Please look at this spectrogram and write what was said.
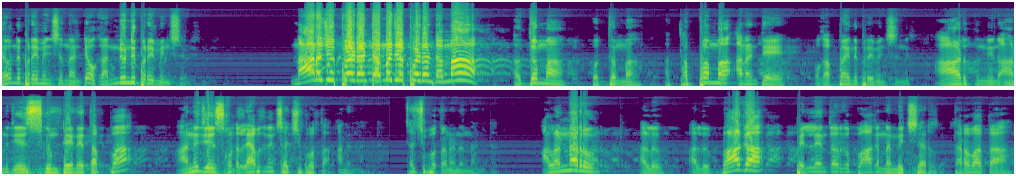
ఎవరిని ప్రేమించిందంటే ఒక అన్యుణ్ణి ప్రేమించింది. నాన్న చెప్పాడంట అమ్మ చెప్పాడంట అమ్మా వద్దమ్మా వద్దమ్మా తప్పమ్మా అని అంటే ఒక అబ్బాయిని ప్రేమించింది. ఆడు నేను ఆను చేసుకుంటేనే తప్ప అను చేసుకుంటా లేకపోతే నేను చచ్చిపోతా అనిందంట. చచ్చిపోతాననిందంట వాళ్ళు అన్నారు వాళ్ళు వాళ్ళు బాగా పెళ్ళైనంత వరకు బాగా నమ్మించారు తర్వాత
